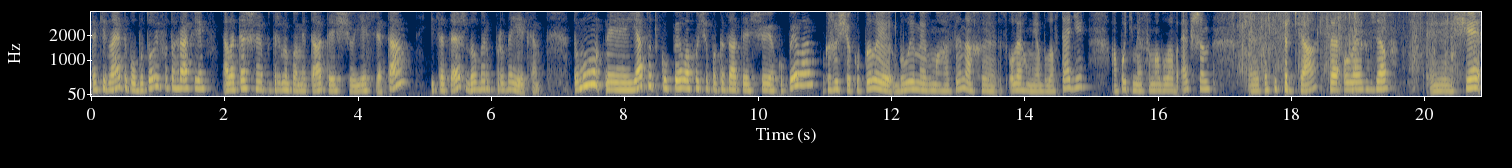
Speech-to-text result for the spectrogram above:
Такі, знаєте, побутові фотографії, але теж потрібно пам'ятати, що є свята, і це теж добре продається. Тому е, я тут купила, хочу показати, що я купила. Покажу, що купили. Були ми в магазинах е, з Олегом. Я була в Теді, а потім я сама була в Екшен. Е, Такі серця це Олег взяв. Е, Ще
